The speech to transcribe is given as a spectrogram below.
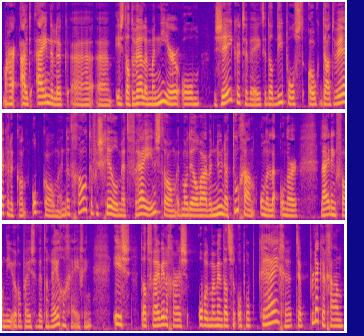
Maar uiteindelijk uh, is dat wel een manier om zeker te weten dat die post ook daadwerkelijk kan opkomen. En het grote verschil met vrije instroom, het model waar we nu naartoe gaan onder, onder leiding van die Europese wet en regelgeving, is dat vrijwilligers op het moment dat ze een oproep krijgen, ter plekke gaan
